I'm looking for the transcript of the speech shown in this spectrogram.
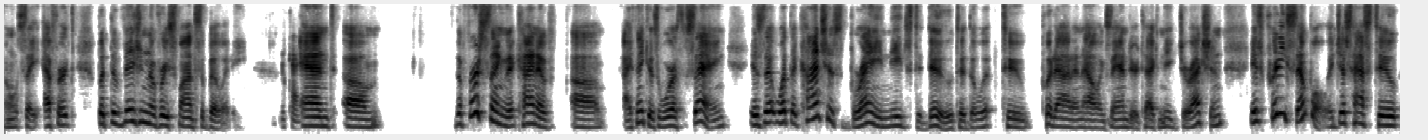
I won't say effort, but division of responsibility. Okay. And um, the first thing that kind of um, I think is worth saying is that what the conscious brain needs to do to deli- to put out an Alexander technique direction is pretty simple. It just has to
